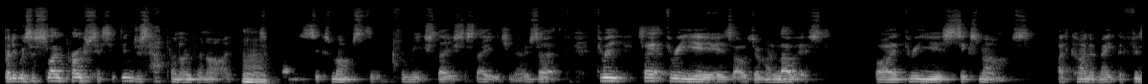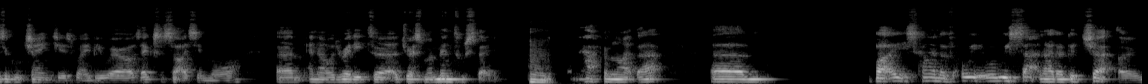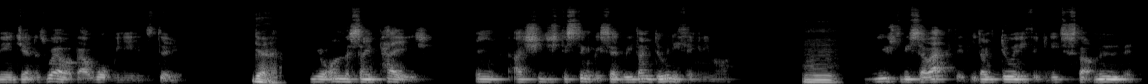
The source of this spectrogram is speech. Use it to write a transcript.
but it was a slow process. It didn't just happen overnight. It Mm. took six months to, from each stage to stage, you know. So at three, say at three years, I was at my lowest. By three years, six months, I'd kind of made the physical changes, maybe where I was exercising more, um, and I was ready to address my mental state. Mm. It happened like that. Um, but it's kind of we, we sat and had a good chat though, me and Jen as well, about what we needed to do yeah we were on the same page. And as she just distinctly said, we don't do anything anymore. Mm. You used to be so active, you don't do anything. You need to start moving.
